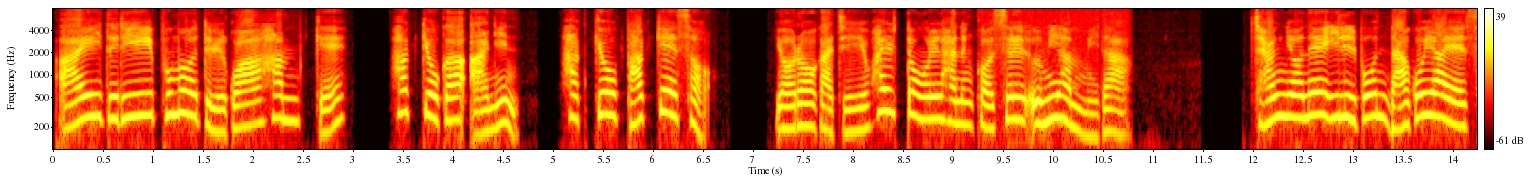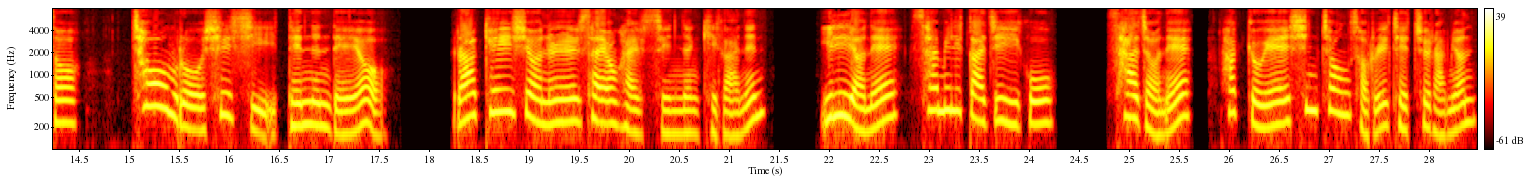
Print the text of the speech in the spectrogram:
아이들이 부모들과 함께 학교가 아닌 학교 밖에서 여러 가지 활동을 하는 것을 의미합니다. 작년에 일본 나고야에서 처음으로 실시됐는데요. 라케이션을 사용할 수 있는 기간은 1년에 3일까지이고 사전에 학교에 신청서를 제출하면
